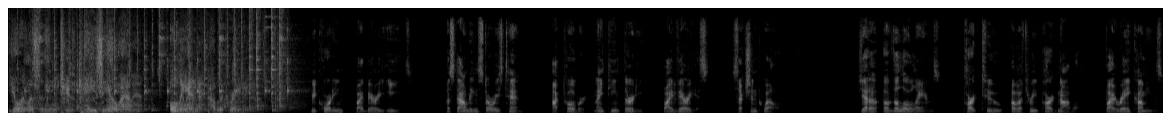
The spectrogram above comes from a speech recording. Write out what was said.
You're listening to KZOM, Oleander Public Radio. Recording by Barry Eads. Astounding Stories 10, October, 1930, by Various, Section 12. Jetta of the Lowlands, Part Two of a three part novel, by Ray Cummings.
